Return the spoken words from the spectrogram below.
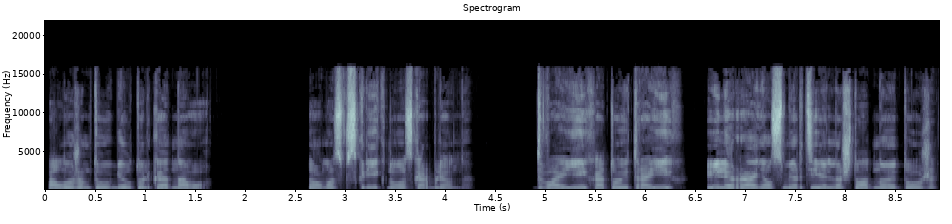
"Положим, ты убил только одного". Томас вскрикнул оскорбленно. "Двоих, а то и троих, или ранил смертельно, что одно и то же.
